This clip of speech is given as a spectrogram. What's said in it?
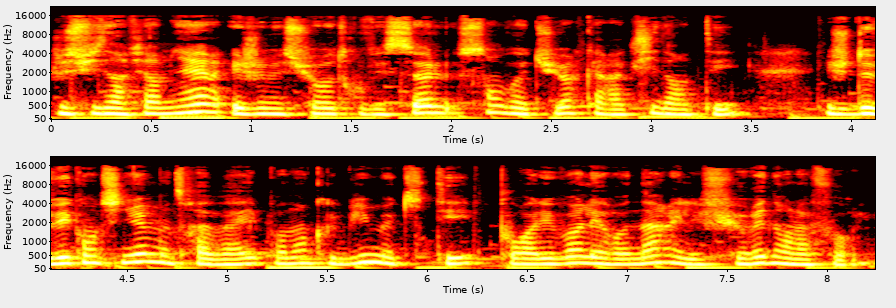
Je suis infirmière et je me suis retrouvée seule, sans voiture car accidentée, et je devais continuer mon travail pendant que lui me quittait pour aller voir les renards et les furets dans la forêt.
